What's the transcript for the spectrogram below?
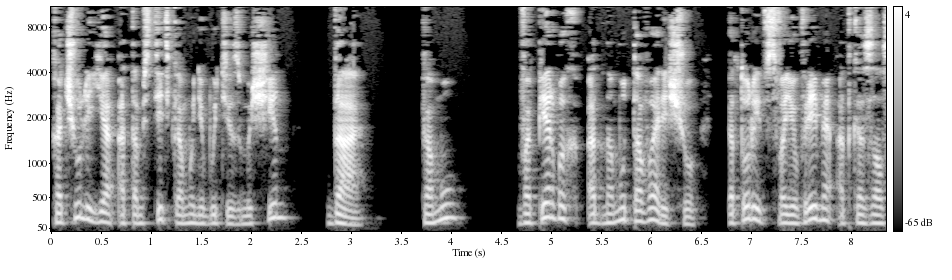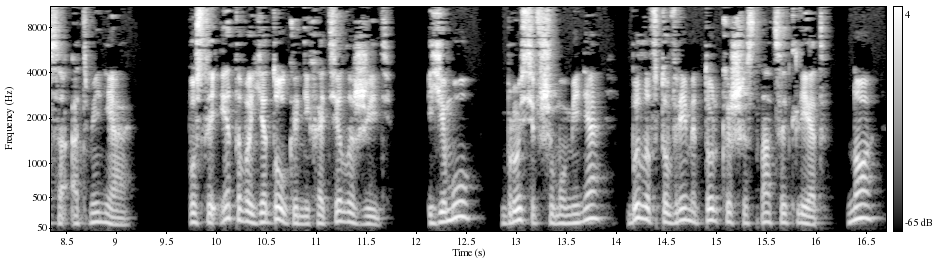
Хочу ли я отомстить кому-нибудь из мужчин? Да. Кому? Во-первых, одному товарищу, который в свое время отказался от меня. После этого я долго не хотела жить. Ему, бросившему меня, было в то время только 16 лет, но,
